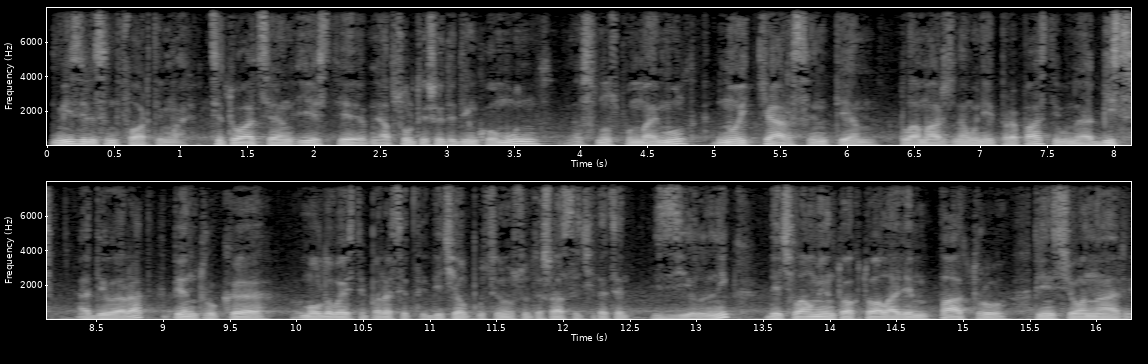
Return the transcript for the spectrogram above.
Mizele sunt foarte mari. Situația este absolut ieșită din comun, să nu spun mai mult. Noi chiar suntem la marginea unei prăpastii, unui abis adevărat, pentru că Moldova este părăsită de cel puțin 106 cetățeni zilnic. Deci la momentul actual avem 4 pensionari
